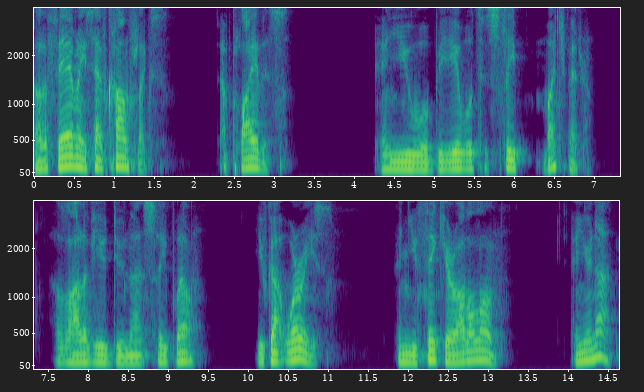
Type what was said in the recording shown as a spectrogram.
A lot of families have conflicts. Apply this and you will be able to sleep much better. A lot of you do not sleep well. You've got worries and you think you're all alone and you're not.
